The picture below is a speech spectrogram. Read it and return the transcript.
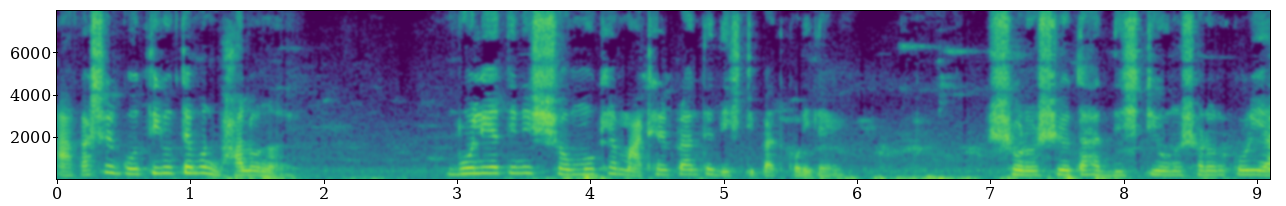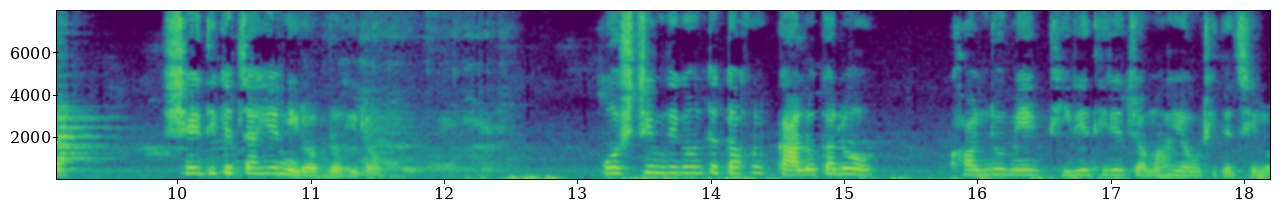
আকাশের গতিও তেমন ভালো নয়। বলিয়া তিনি সম্মুখে মাঠের প্রান্তে দৃষ্টিপাত করিলেন। ষোড়শীয় তাহার দৃষ্টি অনুসরণ করিয়া সেই দিকে চাহিয়া নীরব রহিল। পশ্চিম দিগন্তে তখন কালো কালো খণ্ড মেঘ ধীরে ধীরে জমা হইয়া উঠিতেছিল।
